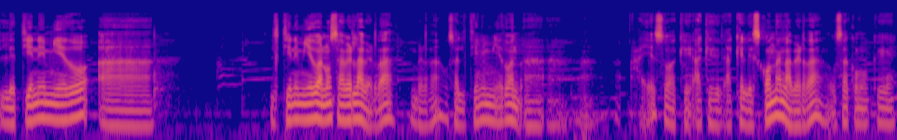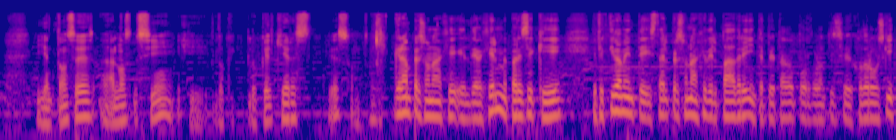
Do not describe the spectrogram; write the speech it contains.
le, tiene miedo a le tiene miedo a no saber la verdad, ¿verdad? O sea, le tiene miedo a, a eso, a que, a que, a que le escondan la verdad. O sea, como que y entonces, ah, no, sí, y lo que, lo que él quiere es eso. Gran personaje, el de Argel. Me parece que efectivamente está el personaje del padre, interpretado por Brontis eh, Jodorowsky,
